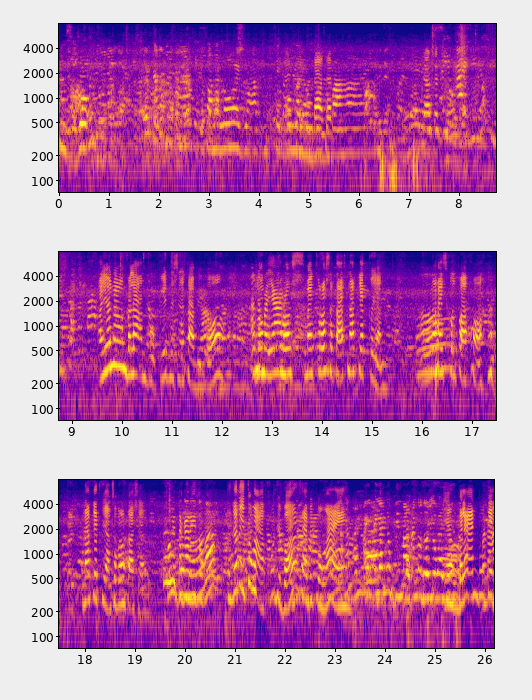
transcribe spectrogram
Facebook. Ito sana Lord, yung aking cellphone nandun sa bahay. Dagat Ayun ang balaan bukid na sinasabi ko. Ano Yung ba yan? Cross, may cross sa taas, nakyat ko yan. Oh. Nung high school pa ako. nakyat ko yan, sobrang taas yan. Bakit taga rito ka? Taga rito nga ako, di ba? Sabi ko nga eh. Ay, ayan yung ginma, ano no, yung... Yung balaan bukid.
